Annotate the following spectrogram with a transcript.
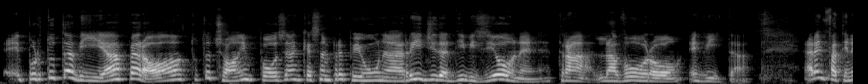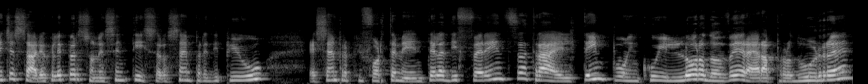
E purtuttavia, però, tutto ciò impose anche sempre più una rigida divisione tra lavoro e vita. Era infatti necessario che le persone sentissero sempre di più e sempre più fortemente la differenza tra il tempo in cui il loro dovere era produrre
